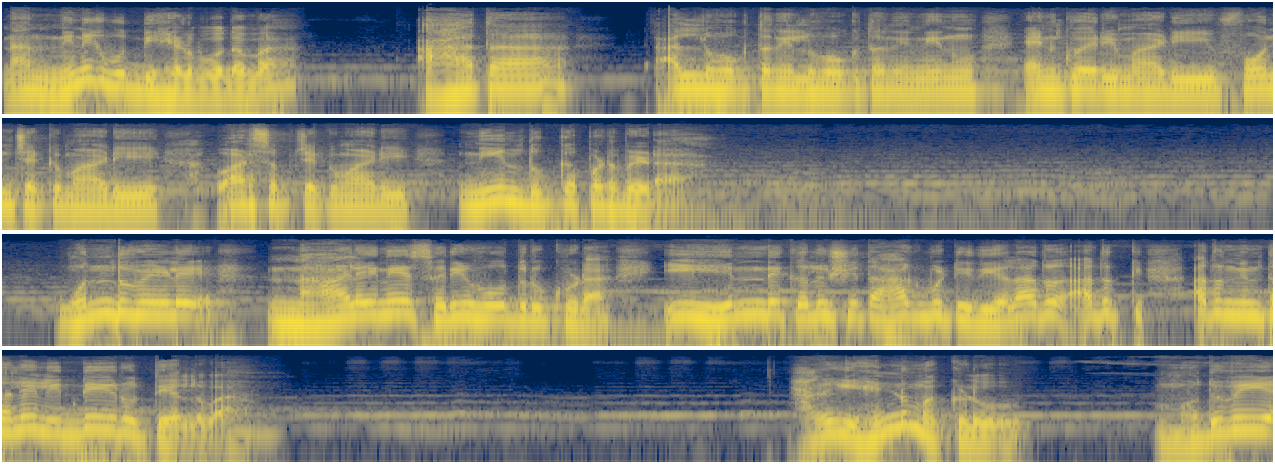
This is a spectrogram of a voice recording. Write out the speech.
ನಾನು ನಿನಗೆ ಬುದ್ಧಿ ಹೇಳ್ಬೋದವ್ವ? ಆತ ಅಲ್ಲಿ ಹೋಗ್ತಾನೆ ಇಲ್ಲಿ ಹೋಗ್ತಾನೆ ನೀನು ಎನ್ಕ್ವೈರಿ ಮಾಡಿ ಫೋನ್ ಚೆಕ್ ಮಾಡಿ ವಾಟ್ಸಪ್ ಚೆಕ್ ಮಾಡಿ ನೀನು ದುಃಖ ಪಡಬೇಡ. ಒಂದು ವೇಳೆ ನಾಳೆನೇ ಸರಿ ಹೋದರೂ ಕೂಡ ಈ ಹಿಂದೆ ಕಲುಷಿತ ಆಗ್ಬಿಟ್ಟಿದೆಯಲ್ಲ, ಅದು ಅದಕ್ಕೆ ಅದು ನಿನ್ನ ತಲೆಯಲ್ಲಿ ಇದ್ದೇ ಇರುತ್ತೆ ಅಲ್ವಾ? ಹಾಗಾಗಿ ಹೆಣ್ಣು ಮಕ್ಕಳು ಮದುವೆಯ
